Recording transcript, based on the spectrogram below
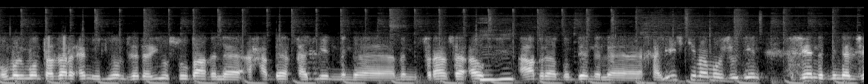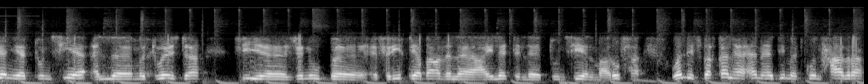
ومن المنتظر أن اليوم زاد يوصلوا بعض الأحباء قادمين من من فرنسا أو عبر بلدان الخليج كما موجودين جانب من الجالية التونسية المتواجدة في جنوب إفريقيا بعض العائلات التونسية المعروفة واللي سبق لها أنها ديما تكون حاضرة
